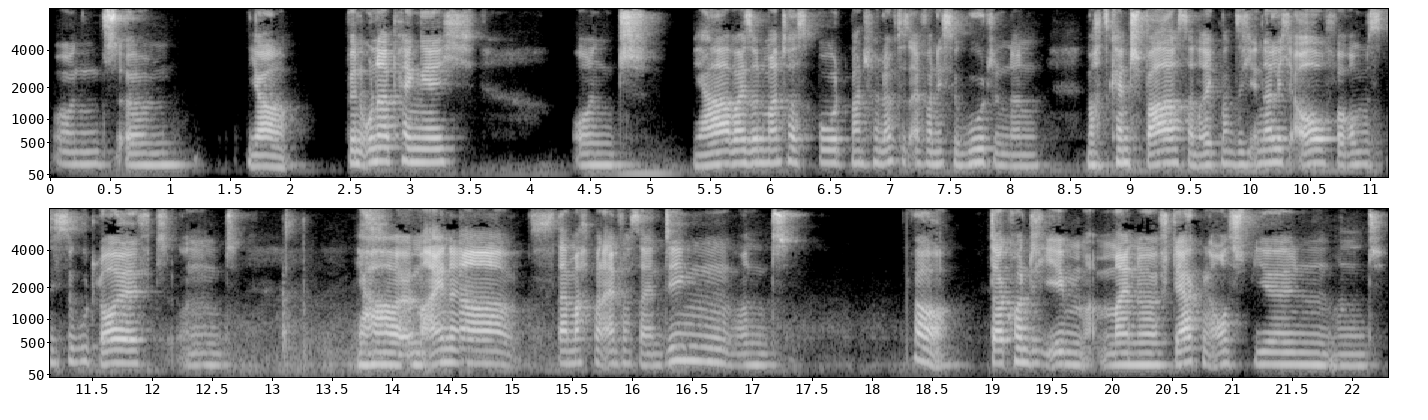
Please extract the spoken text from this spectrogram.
und ähm, ja, bin unabhängig und ja, bei so einem Mannschaftsboot, manchmal läuft es einfach nicht so gut und dann macht es keinen Spaß, dann regt man sich innerlich auf, warum es nicht so gut läuft. Und ja, im Einer, da macht man einfach sein Ding und ja, da konnte ich eben meine Stärken ausspielen und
